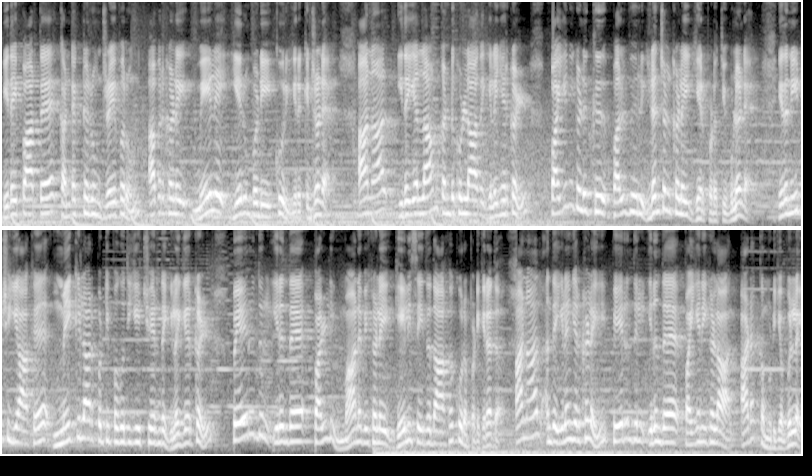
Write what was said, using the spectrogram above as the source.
இதை பார்த்த கண்டக்டரும் டிரைவரும் அவர்களை மேலே ஏறும்படி கூறியிருக்கின்றனர். ஆனால் இதையெல்லாம் கண்டுகொள்ளாத இளைஞர்கள் பயணிகளுக்கு பல்வேறு இடைஞ்சல்களை ஏற்படுத்தியுள்ளனர். இதன் நீட்சியாக மேக்கிலார்பட்டி பகுதியைச் சேர்ந்த இளைஞர்கள் பேருந்தில் இருந்த பள்ளி மாணவிகளை கேலி செய்ததாக கூறப்படுகிறது. ஆனால் அந்த இளைஞர்களை பேருந்தில் இருந்த பயணிகளால் அடக்க முடியவில்லை.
